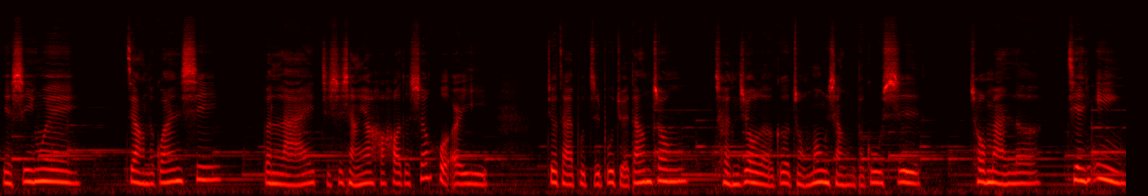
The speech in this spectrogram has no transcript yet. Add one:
也是因为这样的关系，本来只是想要好好的生活而已，就在不知不觉当中成就了各种梦想的故事，充满了坚硬、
